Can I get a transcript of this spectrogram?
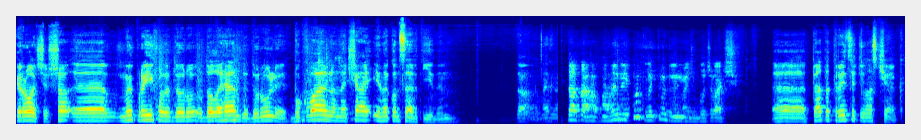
Коротше, що, е, ми приїхали до, Ру- до легенди, до рулі. Буквально на чай і на концерт їдемо. Так, так, але не кут, не кут, він менш буде радше. Е, 5.30 у нас чек.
